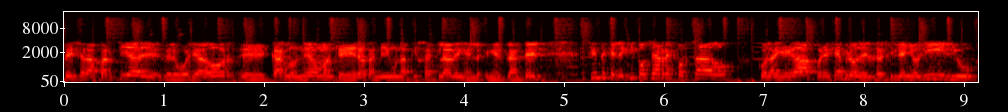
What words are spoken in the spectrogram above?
pese a la partida de- del goleador eh, Carlos Neumann, que era también una pieza clave en el, en el plantel, ¿sientes que el equipo se ha reforzado con las llegadas, por ejemplo, del brasileño Liliu,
